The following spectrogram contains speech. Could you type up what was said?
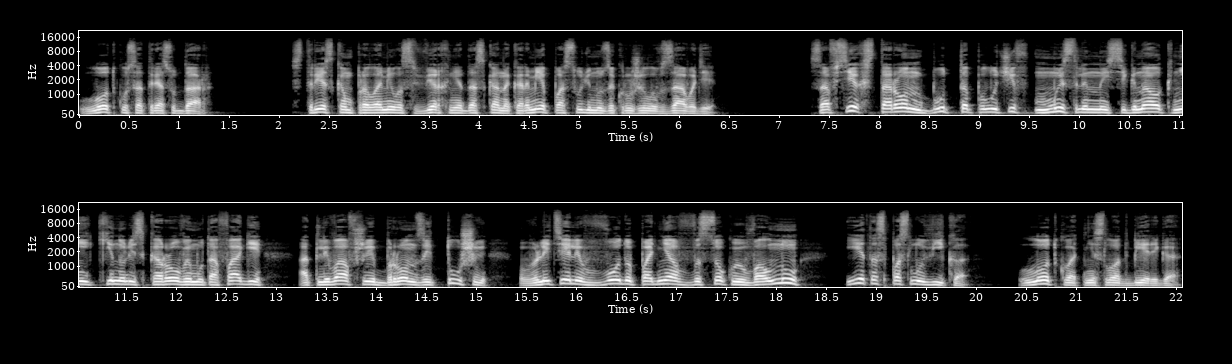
Лодку сотряс удар. С треском проломилась верхняя доска на корме, посудину закружила в заводе. Со всех сторон, будто получив мысленный сигнал, к ней кинулись коровы-мутафаги, отливавшие бронзой туши, влетели в воду, подняв высокую волну, и это спасло Вика — Лодку отнесло от берега.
